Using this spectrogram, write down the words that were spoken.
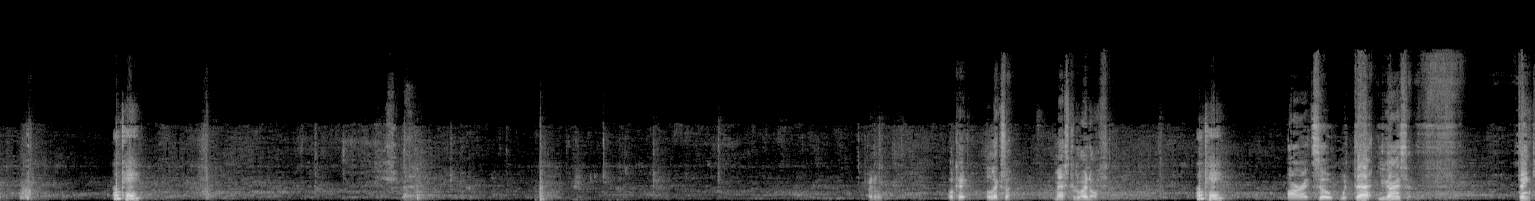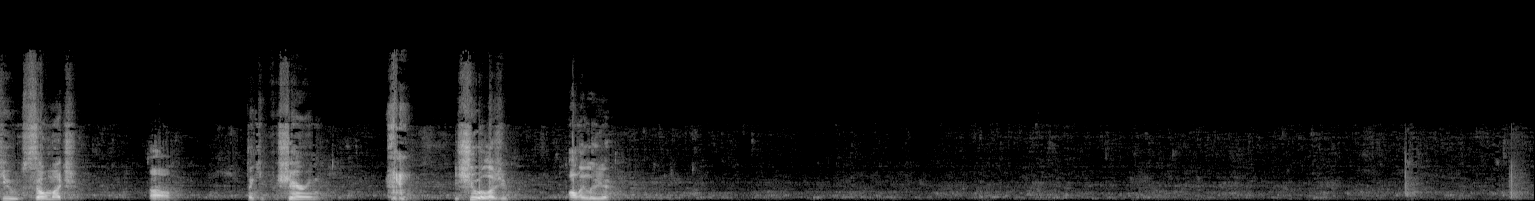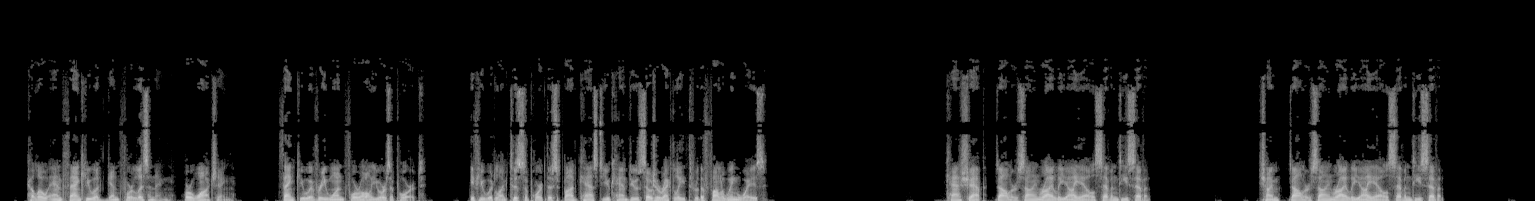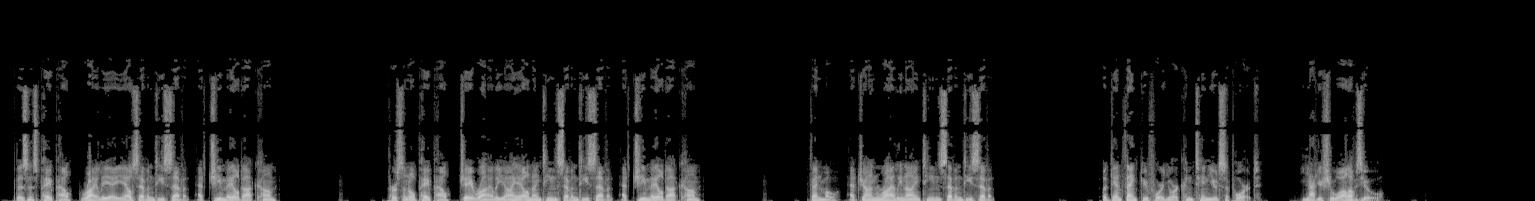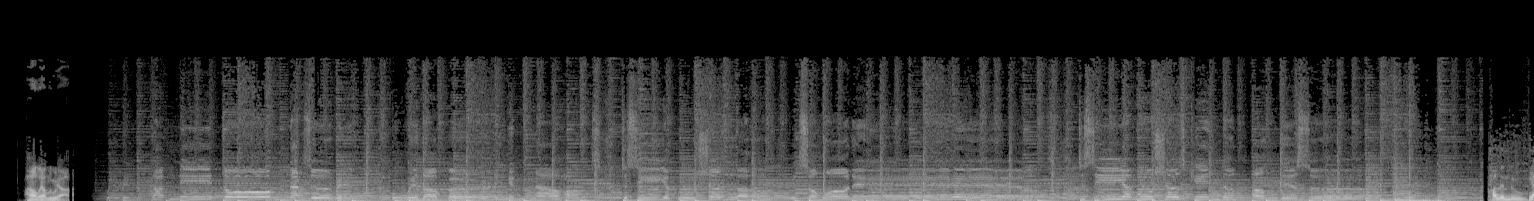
Okay. I don't. Okay, Alexa, master light off. Okay. All right, so with that, you guys, thank you so much. Um, thank you for sharing. Yeshua loves you. Hallelujah. Hello and thank you again for listening or watching. Thank you everyone for all your support. If you would like to support this podcast, you can do so directly through the following ways. Cash App, dollar sign Riley IL77. Chime, dollar sign Riley IL77. Business PayPal, Riley AL77 at gmail.com. Personal PayPal, J Riley IL1977 at gmail.com. Venmo, at John Riley 1977. Again thank you for your continued support. Yeshua loves you. Hallelujah. We're incognito answering with a burning in our hearts to see Yahushua's love in someone else. To see Yahushua's kingdom on this earth. Hallelujah.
